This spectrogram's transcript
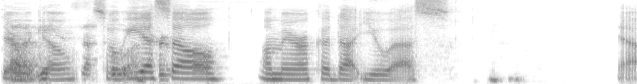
There Uh, we go. ESL So America. eslamerica.us. Yeah.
